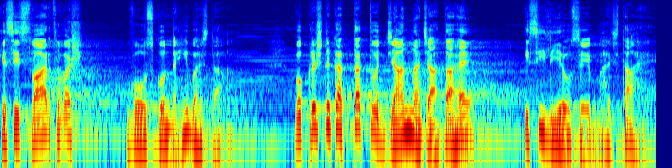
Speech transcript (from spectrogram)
किसी स्वार्थवश वो उसको नहीं भजता। वो कृष्ण का तत्व जानना चाहता है, इसीलिए उसे भजता है।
